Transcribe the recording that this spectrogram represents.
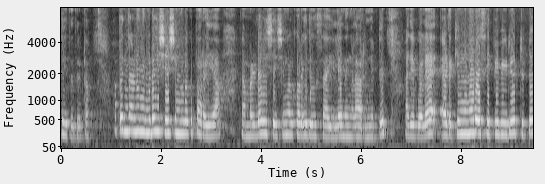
ചെയ്തത് കേട്ടോ. അപ്പോൾ എന്താണ് നിങ്ങളുടെ വിശേഷങ്ങളൊക്കെ പറയുക? നമ്മളുടെ വിശേഷങ്ങൾ കുറേ ദിവസമായില്ലേ നിങ്ങൾ അറിഞ്ഞിട്ട്. അതേപോലെ ഇടയ്ക്ക് ഇങ്ങനെ റെസിപ്പി വീഡിയോ ഇട്ടിട്ട്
